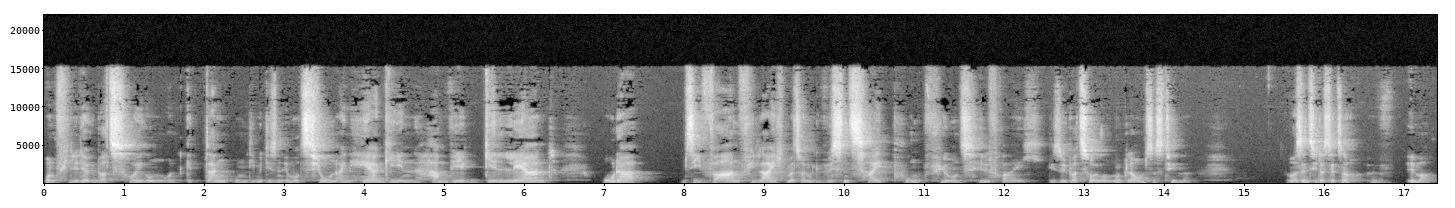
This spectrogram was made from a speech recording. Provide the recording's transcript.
Und viele der Überzeugungen und Gedanken, die mit diesen Emotionen einhergehen, haben wir gelernt oder sie waren vielleicht mal zu einem gewissen Zeitpunkt für uns hilfreich, diese Überzeugungen und Glaubenssysteme. Aber sind sie das jetzt noch immer?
